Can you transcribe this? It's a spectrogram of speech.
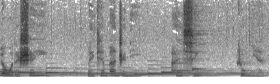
愿我的声音每天伴着你安心入眠。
